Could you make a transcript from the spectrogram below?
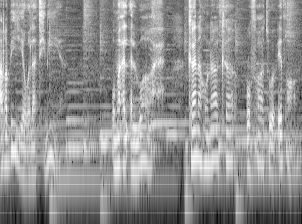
عربية ولاتينية. ومع الألواح كان هناك رفات عظام.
